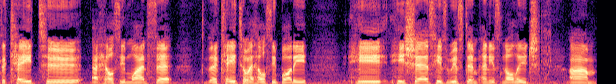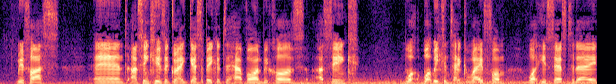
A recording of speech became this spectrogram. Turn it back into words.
the key to a healthy mindset, the key to a healthy body. He he shares his wisdom and his knowledge um, with us, and I think he's a great guest speaker to have on because I think what what we can take away from what he says today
